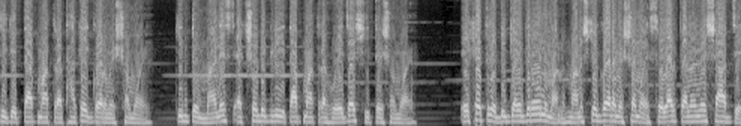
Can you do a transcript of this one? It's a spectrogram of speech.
ডিগ্রি তাপমাত্রা থাকে গরমের সময়, কিন্তু মাইনাস একশো ডিগ্রি তাপমাত্রা হয়ে যায় শীতের সময়। এক্ষেত্রে বিজ্ঞানীদের অনুমান, মানুষকে গরমের সময় সোলার প্যানেলের সাহায্যে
